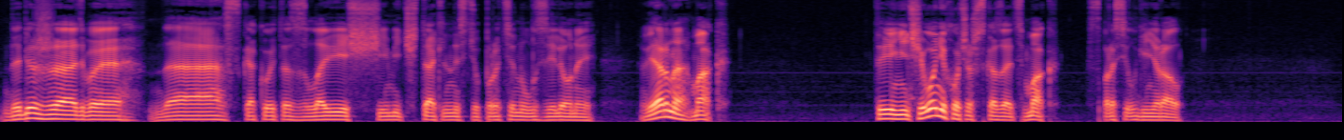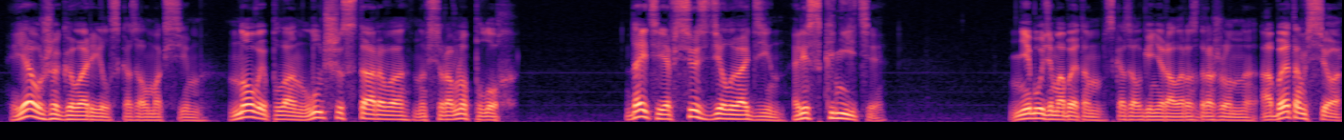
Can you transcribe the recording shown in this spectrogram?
Добежать бы, да, с какой-то зловещей мечтательностью протянул Зеленый. Верно, Мак? Ты ничего не хочешь сказать, Мак? Спросил генерал. Я уже говорил, сказал Максим. Новый план лучше старого, но все равно плох. Дайте я все сделаю один. Рискните. «Не будем об этом», — сказал генерал раздраженно. «Об этом все.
